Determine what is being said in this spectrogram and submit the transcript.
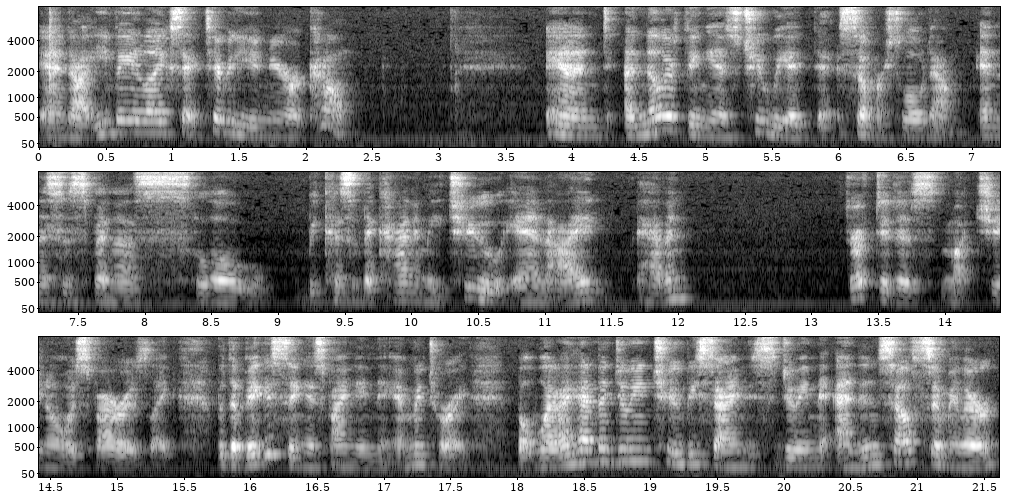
And uh, eBay likes activity in your account. And another thing is too, we had uh, summer slowdown, and this has been a slow because of the economy too, and I haven't thrifted as much, you know, as far as like, but the biggest thing is finding the inventory. But what I have been doing too, besides doing the end and sell similar,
